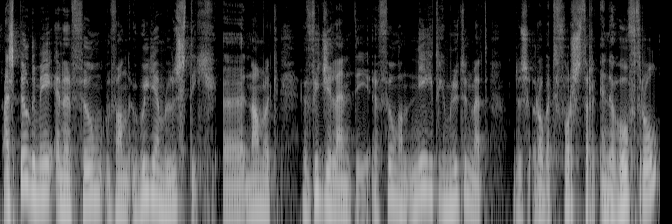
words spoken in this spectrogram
Hij speelde mee in een film van William Lustig, eh, namelijk Vigilante. Een film van 90 minuten met dus Robert Forster in de hoofdrol,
